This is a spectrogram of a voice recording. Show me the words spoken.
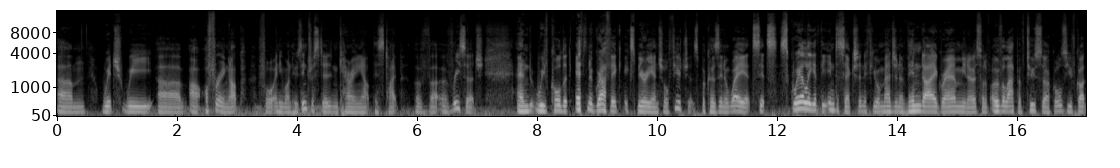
um, which we uh, are offering up for anyone who's interested in carrying out this type of, uh, of research. And we've called it ethnographic experiential futures because, in a way, it sits squarely at the intersection. If you imagine a Venn diagram, you know, sort of overlap of two circles, you've got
